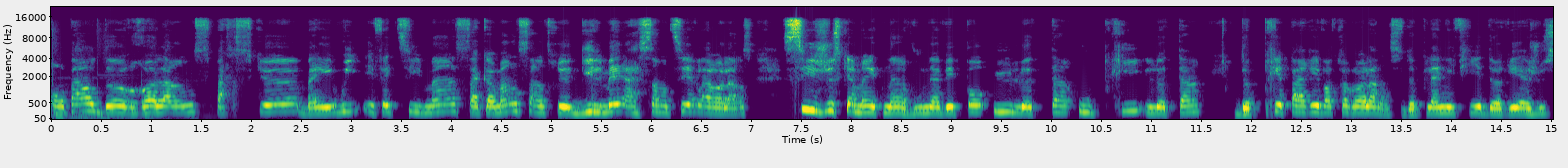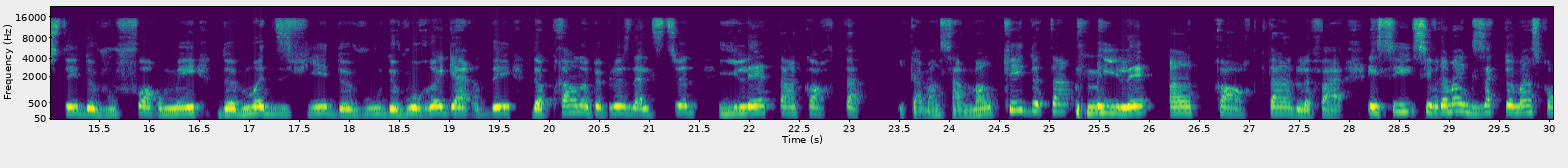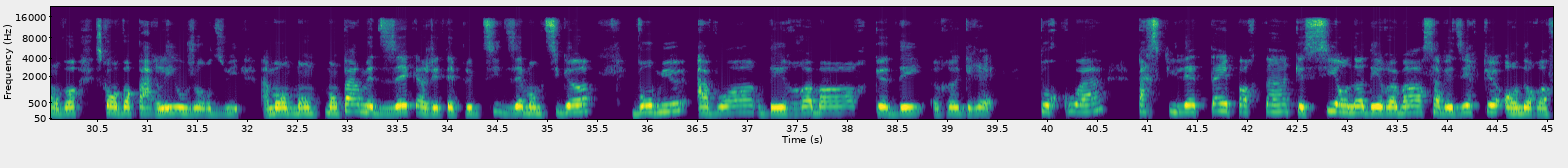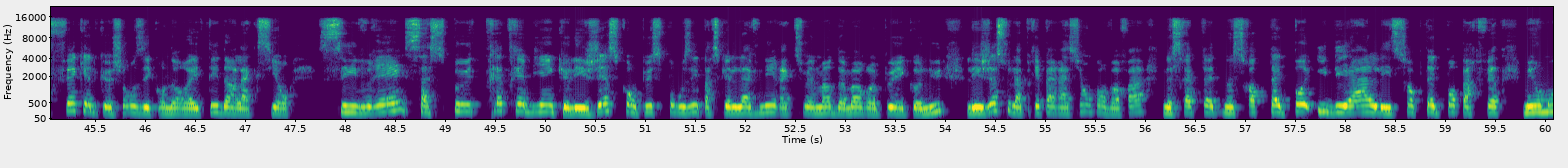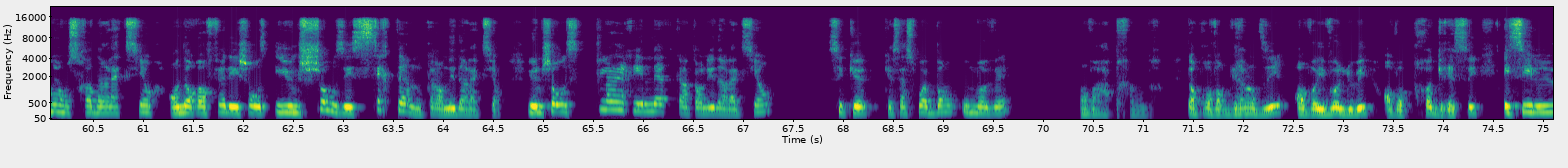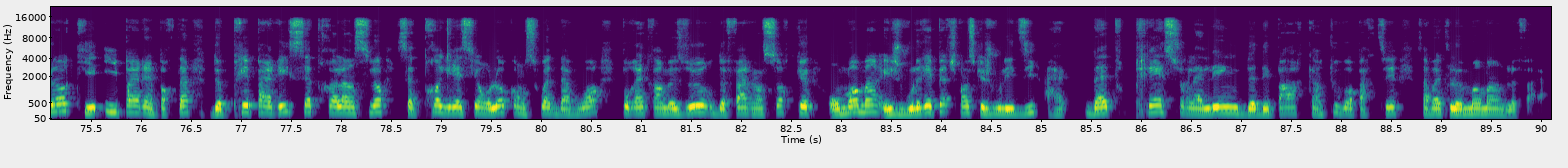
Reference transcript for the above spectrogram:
On parle de relance parce que, ben oui, effectivement, ça commence entre guillemets à sentir la relance. Si jusqu'à maintenant, vous n'avez pas eu le temps ou pris le temps de préparer votre relance, de planifier, de réajuster, de vous former, de modifier, de vous, de vous regarder, de prendre un peu plus d'altitude, il est encore temps. Il commence à manquer de temps, mais il est encore temps de le faire. Et c'est vraiment exactement ce qu'on va, ce qu'on va parler aujourd'hui. Ah, mon, mon, mon père me disait quand j'étais plus petit, il disait, mon petit gars, vaut mieux avoir des remords que des regrets. Pourquoi? Parce qu'il est important que si on a des remords, ça veut dire qu'on aura fait quelque chose et qu'on aura été dans l'action. C'est vrai, ça se peut très, très bien que les gestes qu'on puisse poser, parce que l'avenir actuellement demeure un peu inconnu, les gestes ou la préparation qu'on va faire ne sera peut-être, ne sera peut-être pas idéal et sera peut-être pas parfaite, mais au moins on sera dans l'action. On aura fait les choses. Et une chose est certaine quand on est dans l'action. Une chose claire et nette quand on est dans l'action, c'est que, que ça soit bon ou mauvais, on va apprendre. Donc, on va grandir, on va évoluer, on va progresser. Et c'est là qui est hyper important de préparer cette relance-là, cette progression-là qu'on souhaite d'avoir pour être en mesure de faire en sorte que au moment, et je vous le répète, je pense que je vous l'ai dit, d'être prêt sur la ligne de départ quand tout va partir, ça va être le moment de le faire.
